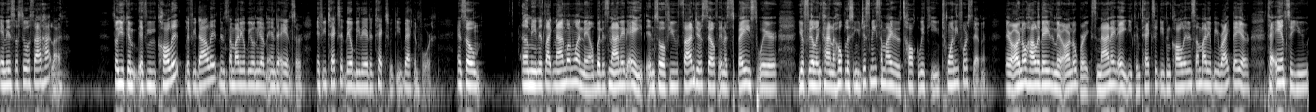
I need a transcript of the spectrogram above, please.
and it's a suicide hotline. So you can, if you call it, if you dial it, then somebody will be on the other end to answer. If you text it, they'll be there to text with you back and forth. And so, I mean, it's like 911 now, but it's 988. And so if you find yourself in a space where you're feeling kind of hopeless and you just need somebody to talk with you 24 7, there are no holidays and there are no breaks. 988, you can text it, you can call it, and somebody will be right there to answer you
